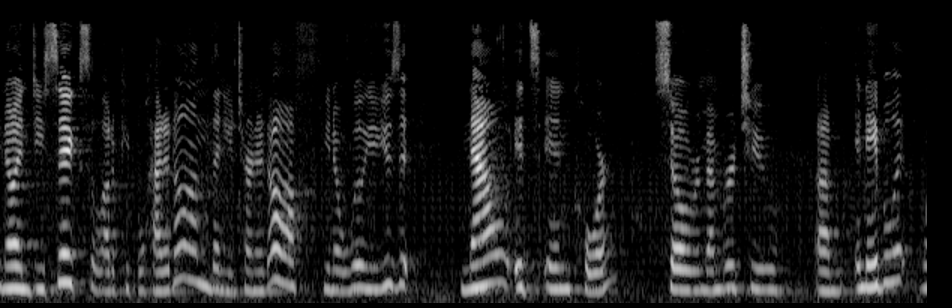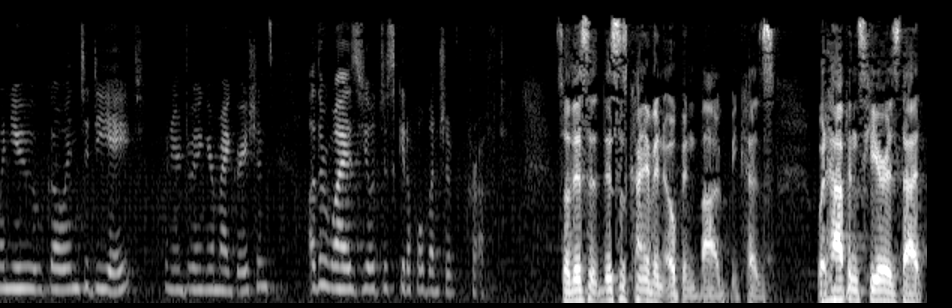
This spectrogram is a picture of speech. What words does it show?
You know, in D6, a lot of people had it on, then you turn it off. You know, will you use it? Now it's in core, so remember to um, enable it when you go into D8 when you're doing your migrations. Otherwise, you'll just get a whole bunch of cruft. So this is, this is kind of an open bug because what happens here is that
